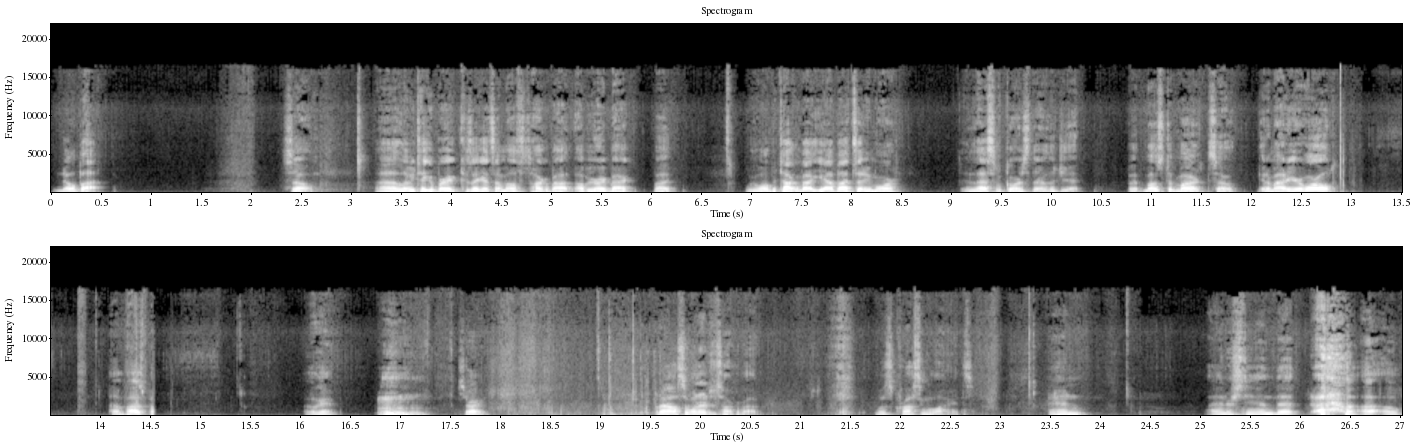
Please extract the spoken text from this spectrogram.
No but. So, uh, let me take a break because I got something else to talk about. I'll be right back, but we won't be talking about yeah buts anymore, unless of course they're legit. But most of them aren't, so get them out of your world. Unpause. Pause. Okay. Sorry. What I also wanted to talk about was crossing lines. And I understand that. uh oh.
